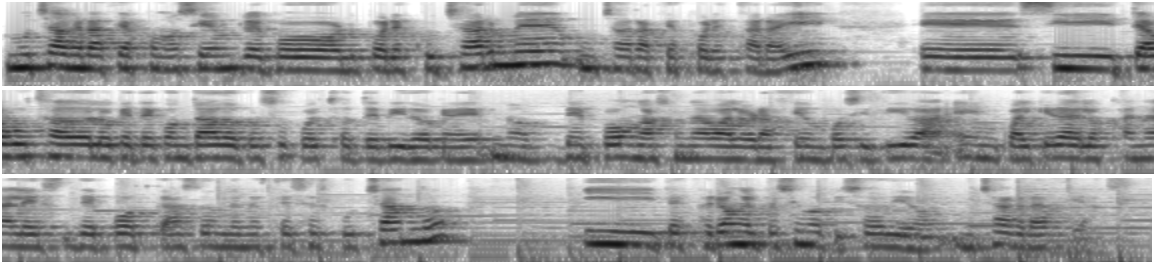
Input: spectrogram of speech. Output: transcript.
Muchas gracias como siempre por, por escucharme, muchas gracias por estar ahí. Eh, si te ha gustado lo que te he contado, por supuesto, te pido que me pongas una valoración positiva en cualquiera de los canales de podcast donde me estés escuchando y te espero en el próximo episodio. Muchas gracias.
